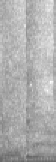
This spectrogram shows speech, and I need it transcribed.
woman.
